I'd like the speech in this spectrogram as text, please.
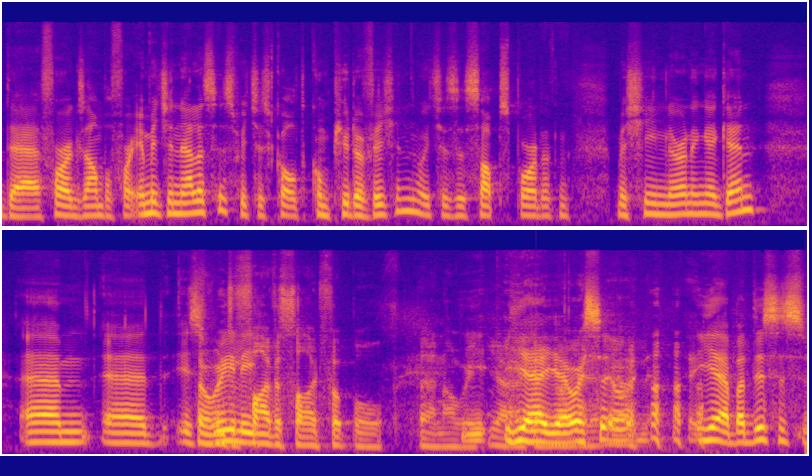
there, for example, for image analysis, which is called computer vision, which is a subsport of machine learning again um, uh, is so really five-a-side football. Then are we? Yeah, yeah, yeah, so, yeah. But this is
